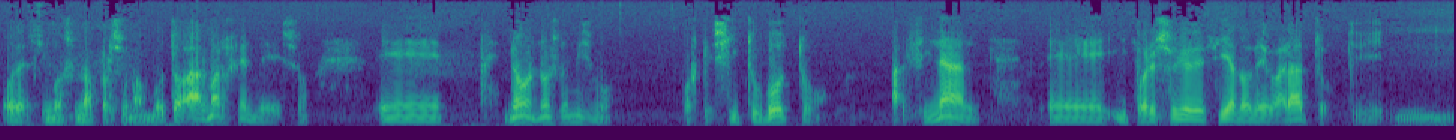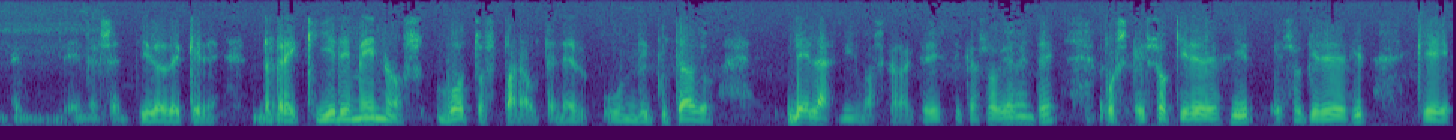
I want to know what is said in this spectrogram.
o decimos una persona un voto. Al margen de eso, eh, no, no es lo mismo, porque si tu voto al final eh, y por eso yo decía lo de barato, que, en, el sentido de que requiere menos votos para obtener un diputado de las mismas características, obviamente, pues eso quiere decir, eso quiere decir que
